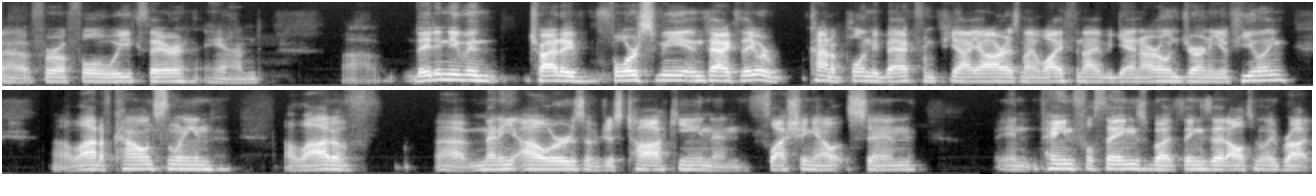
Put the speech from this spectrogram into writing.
uh, for a full week there, and uh, they didn't even try to force me. In fact, they were kind of pulling me back from PIR as my wife and I began our own journey of healing. A lot of counseling, a lot of uh, many hours of just talking and fleshing out sin and painful things, but things that ultimately brought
